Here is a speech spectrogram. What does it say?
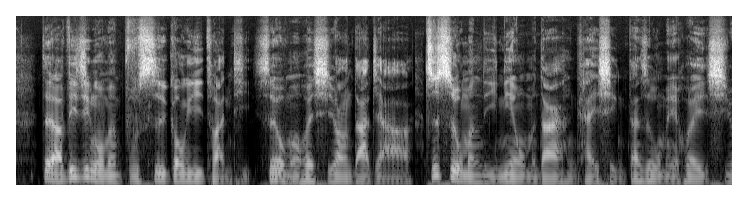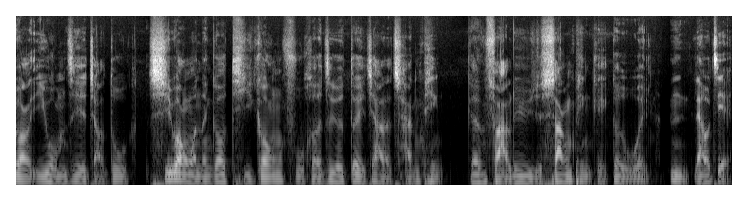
对啊，毕竟我们不是公益团体，所以我们会希望大家支持我们理念，我们当然很开心，但是我们也会希望以我们自己的角度，希望我能够提供符合这个对价的产品。跟法律商品给各位，嗯，了解。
